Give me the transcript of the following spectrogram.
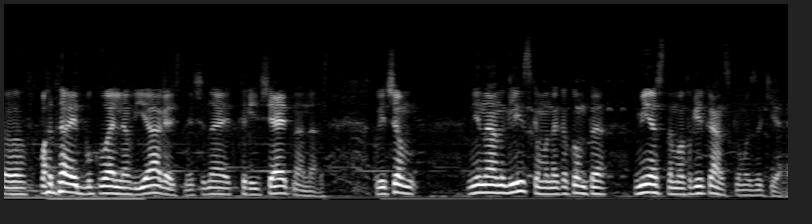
э, впадает буквально в ярость, начинает кричать на нас. Причем не на английском, а на каком-то местном африканском языке.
